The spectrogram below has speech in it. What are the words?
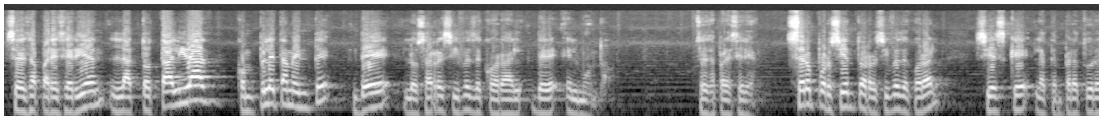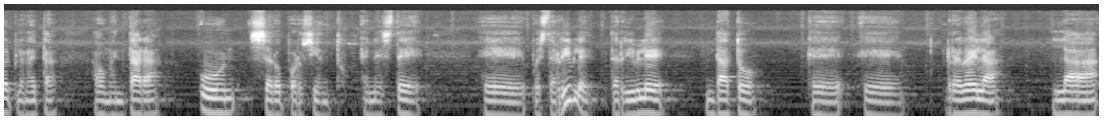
se desaparecerían la totalidad completamente de los arrecifes de coral del mundo. Se desaparecerían. 0% de arrecifes de coral si es que la temperatura del planeta aumentara un 0% en este eh, pues terrible, terrible dato que eh, revela la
